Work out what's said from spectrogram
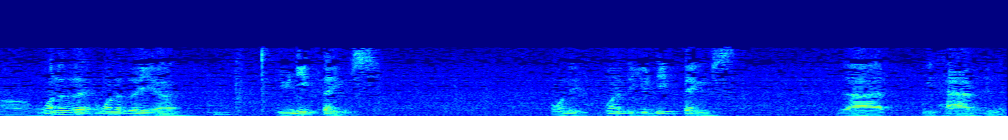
Uh, one of the one of the uh, unique things, one of the, one of the unique things that we have in the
